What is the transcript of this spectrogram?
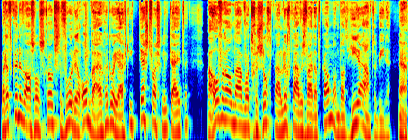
Maar dat kunnen we als ons grootste voordeel ombuigen door juist die testfaciliteiten. Waar overal naar wordt gezocht naar luchthavens waar dat kan, om dat hier aan te bieden. Ja.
